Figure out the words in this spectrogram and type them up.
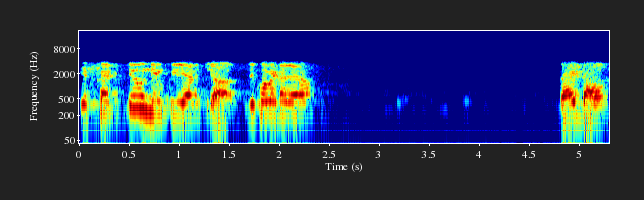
effective nuclear charge. लिखो बेटा जरा। राइट डाउन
